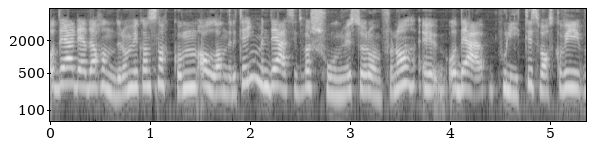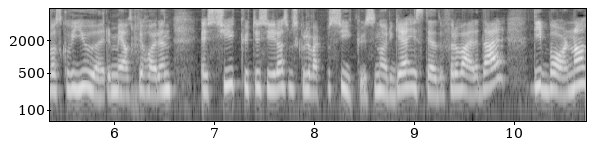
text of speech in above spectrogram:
Og det er det det handler om. Vi kan snakke om alle andre ting, men det er situasjonen vi står overfor nå. Eh, og det er politisk. Hva skal vi, hva skal vi gjøre med at vi har en eh, syk gutt i Syria som skulle vært på sykehus i Norge i stedet for å være der? De barna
